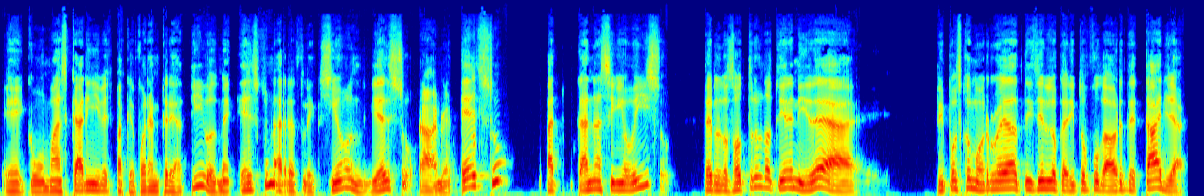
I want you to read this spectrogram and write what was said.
eh, como más caribes para que fueran creativos. Es una reflexión y eso, eso Matucana sí lo hizo, pero los otros no tienen idea. Tipos como Ruedas dicen lo que dicho jugadores de talla.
